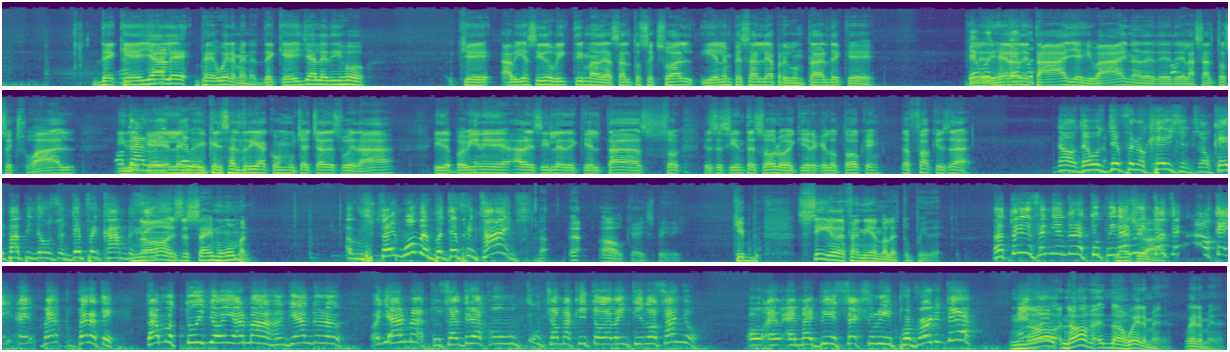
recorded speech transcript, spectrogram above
De que ella le. Wait a minute. De que ella le dijo que había sido víctima de asalto sexual y él empezarle a preguntar de que. Que le was- dijera was- detalles y vaina de, de- del asalto sexual y de Oiga, que él, was- que él saldría con muchachas de su edad y después viene a decirle de que él está so- que se siente solo que quiere que lo toquen. The fuck is that? No, there was different occasions, okay, papi? Those were different conversations. No, it's the same woman. Uh, same woman, but different times. Uh, uh, ok, Speedy. Keep- sigue defendiendo la estupidez. No estoy defendiendo la estupidez, Yes, Luis. are. Entonces, ok, eh, espérate. Estamos tú y yo y Alma jangueando. Oye, Alma, ¿tú saldrías con un, un chamaquito de 22 años? ¿O eh, am I being sexually perverted there? No, no, no, wait a minute, wait a minute.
